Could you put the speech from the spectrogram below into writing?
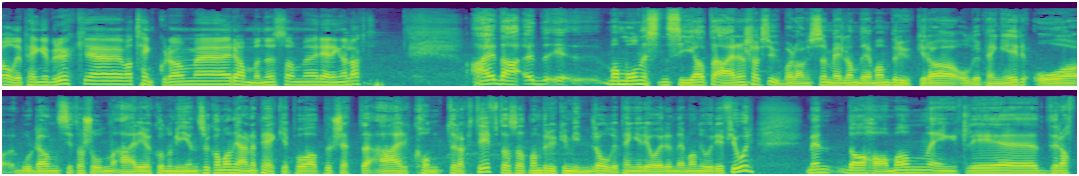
oljepengebruk. Eh, hva tenker du om eh, rammene som regjeringen har lagt? Nei, da, Man må nesten si at det er en slags ubalanse mellom det man bruker av oljepenger og hvordan situasjonen er i økonomien. Så kan man gjerne peke på at budsjettet er kontraktivt, altså at man bruker mindre oljepenger i år enn det man gjorde i fjor. Men da har man egentlig dratt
